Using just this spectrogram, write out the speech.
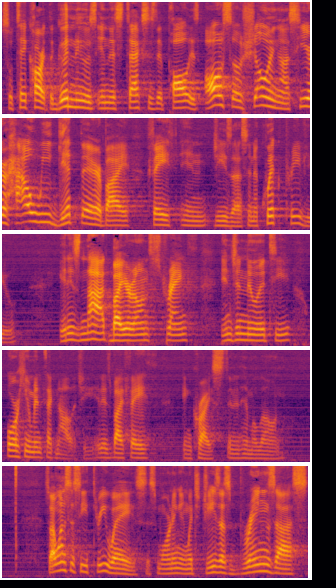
So take heart. The good news in this text is that Paul is also showing us here how we get there by faith in Jesus. In a quick preview, it is not by your own strength, ingenuity, or human technology. It is by faith in Christ and in Him alone. So I want us to see three ways this morning in which Jesus brings us,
